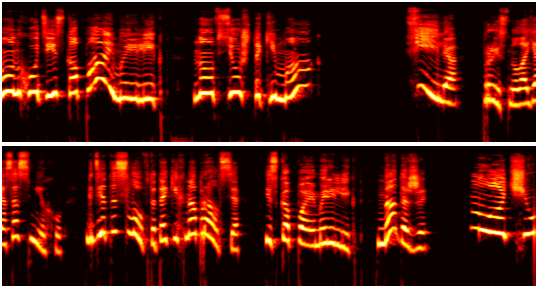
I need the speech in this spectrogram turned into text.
Он хоть и ископаемый реликт, но все ж таки маг. Филя, прыснула я со смеху. Где ты слов-то таких набрался? Ископаемый реликт, надо же!» «Ну а чё?»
